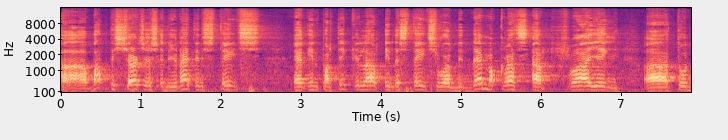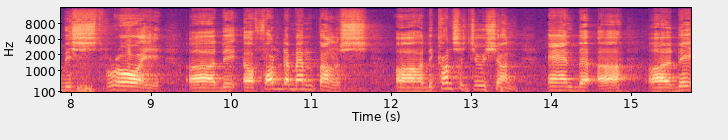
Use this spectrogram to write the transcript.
uh, Baptist churches in the United States and in particular in the states where the Democrats are trying to destroy uh, the uh, fundamentals, uh, the Constitution, and uh, uh, they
